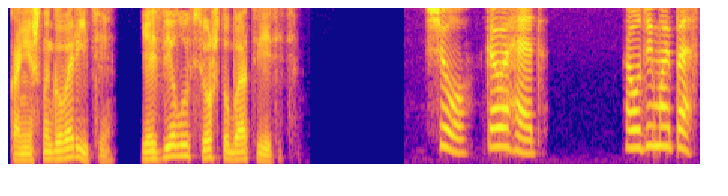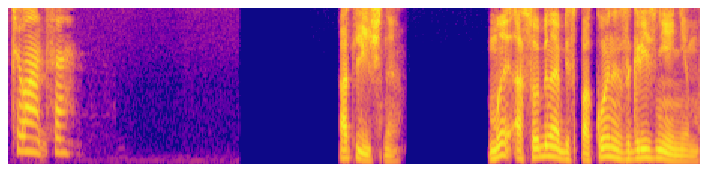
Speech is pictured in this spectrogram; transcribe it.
Конечно, говорите. Я сделаю все, чтобы ответить. Sure, go ahead. I will do my best to answer. Отлично. Мы особенно обеспокоены загрязнением.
